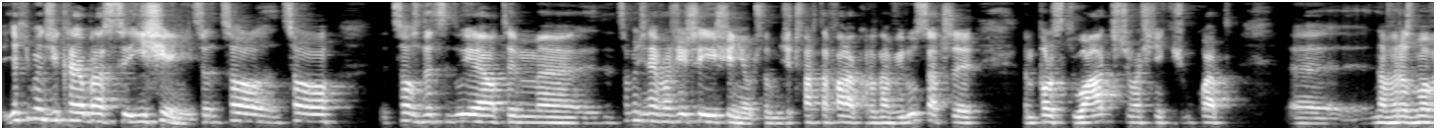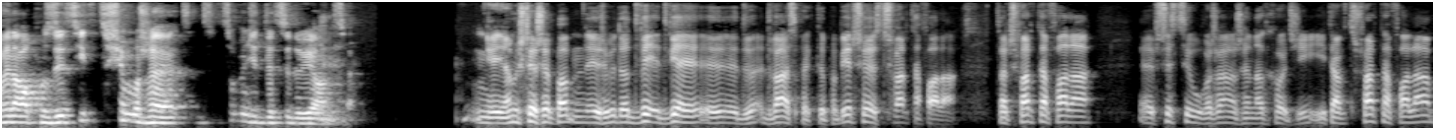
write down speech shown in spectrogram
jaki będzie krajobraz jesieni? Co, co, co co zdecyduje o tym, e, co będzie najważniejsze jesienią? Czy to będzie czwarta fala koronawirusa, czy ten polski ład, czy właśnie jakiś układ, e, nowe rozmowy na opozycji? Co się może, co będzie decydujące? Ja myślę, że żeby to dwie, dwie, dwa aspekty. Po pierwsze jest czwarta fala. Ta czwarta fala E, wszyscy uważają, że nadchodzi i ta czwarta fala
